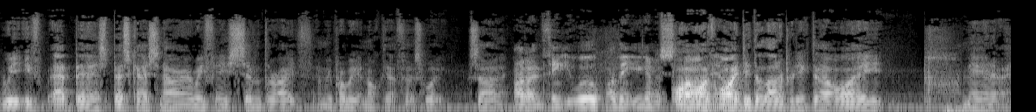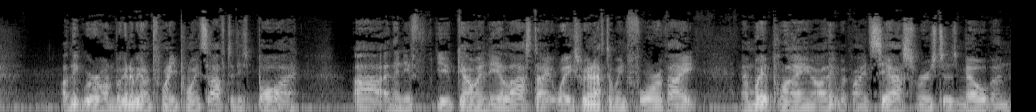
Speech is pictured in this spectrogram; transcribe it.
we if at best, best case scenario, we finish seventh or eighth, and we probably get knocked out first week. So I don't think you will. I think you're going to I. I did the ladder predictor. I, man, I think we're on. We're going to be on twenty points after this bye, uh, and then if you go into your last eight weeks, we're going to have to win four of eight, and we're playing. I think we're playing South Roosters, Melbourne,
